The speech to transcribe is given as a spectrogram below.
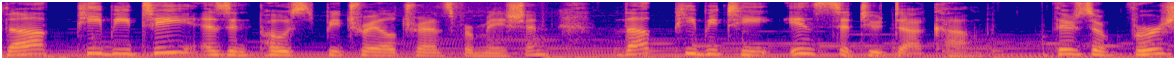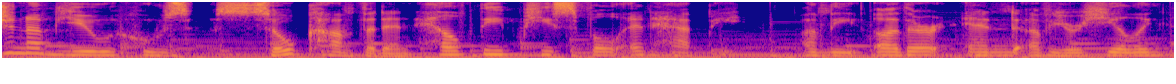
the PBT, as in post betrayal transformation, thepbtinstitute.com. There's a version of you who's so confident, healthy, peaceful, and happy on the other end of your healing,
